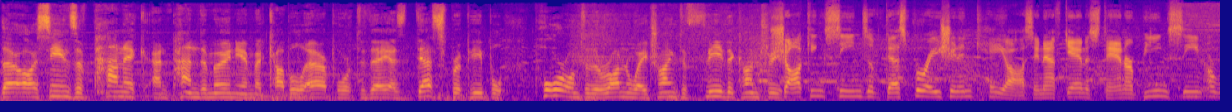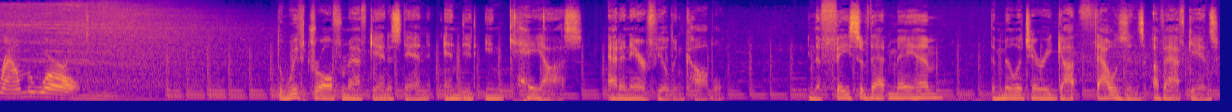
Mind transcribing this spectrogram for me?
There are scenes of panic and pandemonium at Kabul airport today as desperate people pour onto the runway trying to flee the country. Shocking scenes of desperation and chaos in Afghanistan are being seen around the world. The withdrawal from Afghanistan ended in chaos at an airfield in Kabul. In the face of that mayhem, the military got thousands of Afghans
